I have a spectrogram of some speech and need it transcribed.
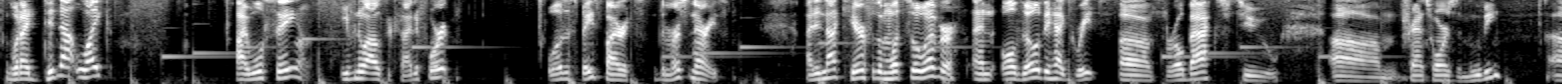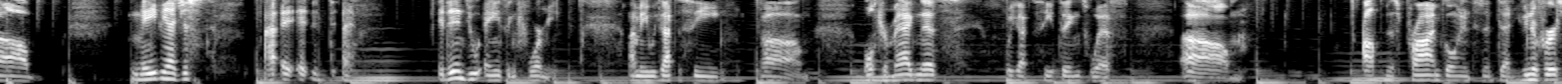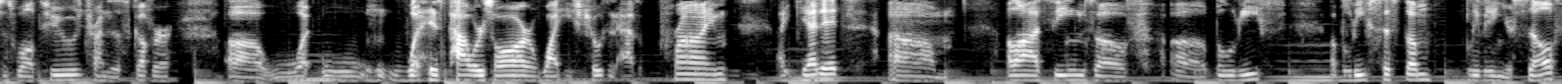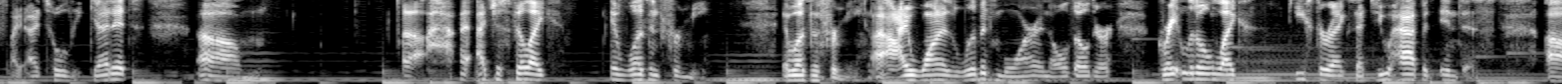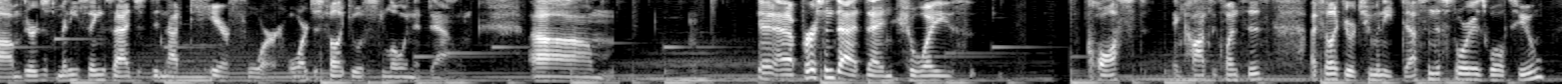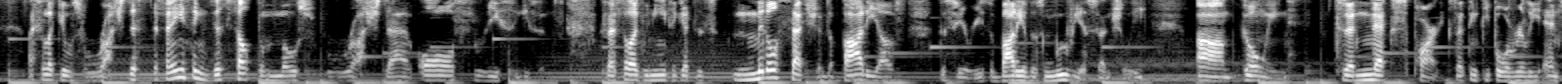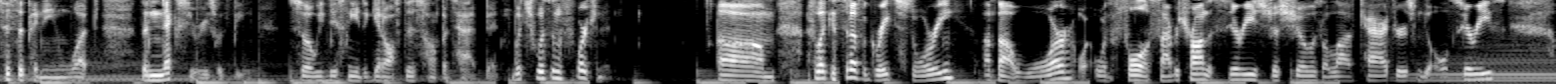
what I did not like, I will say, even though I was excited for it, was the space pirates, the mercenaries. I did not care for them whatsoever. And although they had great uh, throwbacks to um, Transformers the movie, uh, maybe I just I, it, it, it, didn't do anything for me. I mean, we got to see um, Ultra Magnus. We got to see things with um, Optimus Prime going into the dead universe as well too, trying to discover uh, what what his powers are, why he's chosen as a Prime. I get it. Um, a lot of themes of uh, belief, a belief system, believe it in yourself. I, I totally get it. Um, uh, I, I just feel like it wasn't for me. It wasn't for me. I, I wanted a little bit more, and although there are great little like Easter eggs that do happen in this, um, there are just many things that I just did not care for, or just felt like it was slowing it down. Um, a person that that enjoys cost and consequences, I feel like there were too many deaths in this story as well too. I feel like it was rushed. This, if anything, this felt the most rushed out of all three seasons because I feel like we need to get this middle section, the body of the series, the body of this movie, essentially, um, going to the next part because I think people were really anticipating what the next series would be. So we just need to get off this hump a tad bit, which was unfortunate. Um, I feel like instead of a great story about war or, or, the fall of Cybertron, the series just shows a lot of characters from the old series,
